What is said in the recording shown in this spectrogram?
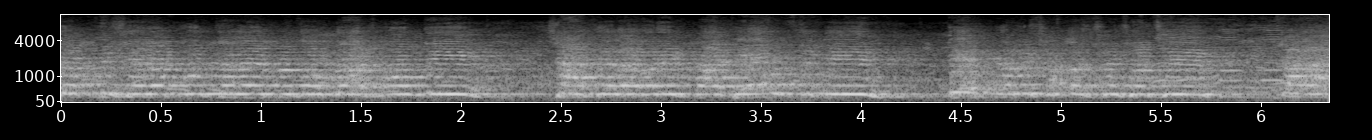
চব্বিশের অভ্যুত্থানের প্রথম রাজবন্দী জাতীয় নাগরিক পার্টি এনসিপির সদস্য সচিব সারা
